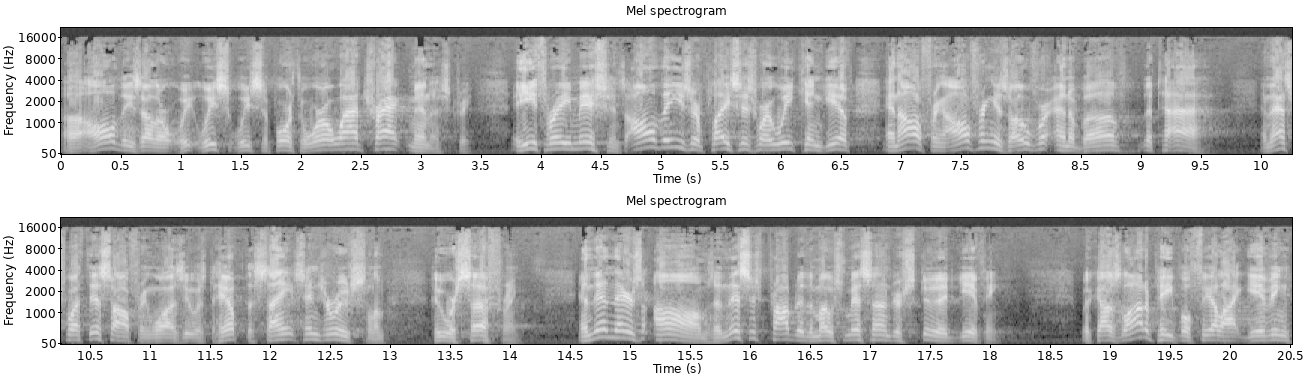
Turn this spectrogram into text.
uh, all these other, we, we, we support the Worldwide Tract Ministry, E3 Missions. All these are places where we can give an offering. Offering is over and above the tithe. And that's what this offering was. It was to help the saints in Jerusalem who were suffering. And then there's alms, and this is probably the most misunderstood giving. Because a lot of people feel like giving,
